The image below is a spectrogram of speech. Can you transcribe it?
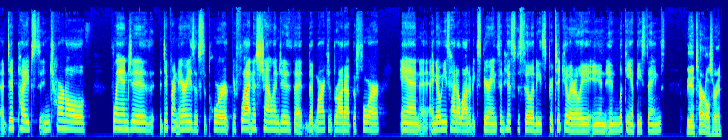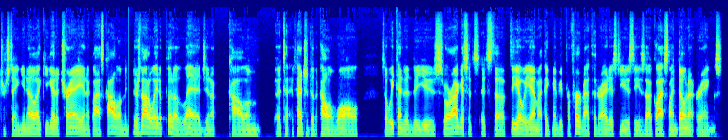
uh, dip pipes, internal flanges, different areas of support, your flatness challenges that that Marc had brought up before. And I know he's had a lot of experience in his facilities, particularly in in looking at these things. The internals are interesting. You know, like you get a tray and a glass column, and there's not a way to put a ledge in a column attach it to the column wall. So we tended to use, or I guess it's it's the the OEM I think maybe preferred method, right? Is to use these uh, glass line donut rings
